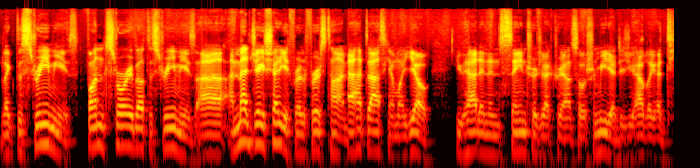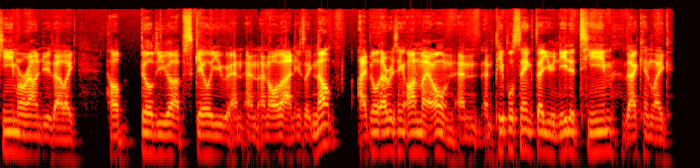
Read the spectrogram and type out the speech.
like the Streamies. Fun story about the Streamies. Uh, I met Jay Shetty for the first time. I had to ask him, like, yo, you had an insane trajectory on social media. Did you have like a team around you that like helped build you up, scale you, and, and, and all that? And he's like, no, I built everything on my own. And, and people think that you need a team that can like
